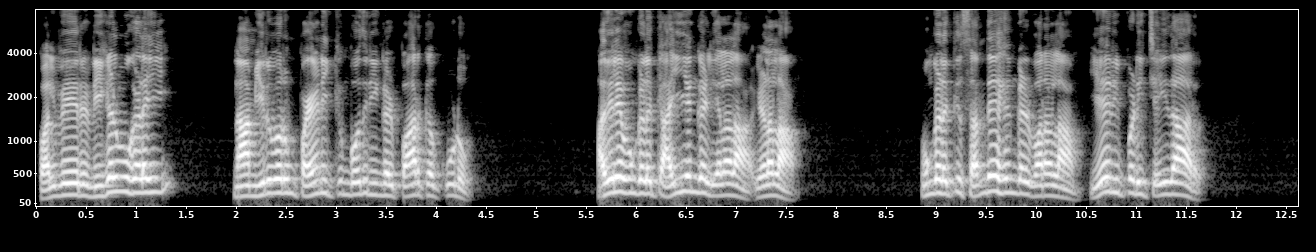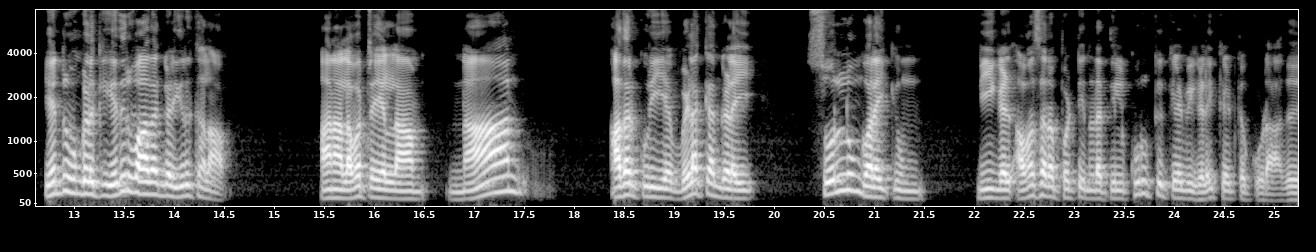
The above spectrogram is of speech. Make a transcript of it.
பல்வேறு நிகழ்வுகளை நாம் இருவரும் பயணிக்கும் போது நீங்கள் பார்க்கக்கூடும். அதிலே உங்களுக்கு ஐயங்கள் எழலாம் எழலாம். உங்களுக்கு சந்தேகங்கள் வரலாம். ஏன் இப்படி செய்தார்? என்று உங்களுக்கு எதிர்வாதங்கள் இருக்கலாம். ஆனால் அவற்றையெல்லாம் நான் அதற்குரிய விளக்கங்களை சொல்லும் வரைக்கும் நீங்கள் அவசரப்பட்டு என்னிடத்தில் குறுக்கு கேள்விகளை கேட்கக்கூடாது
